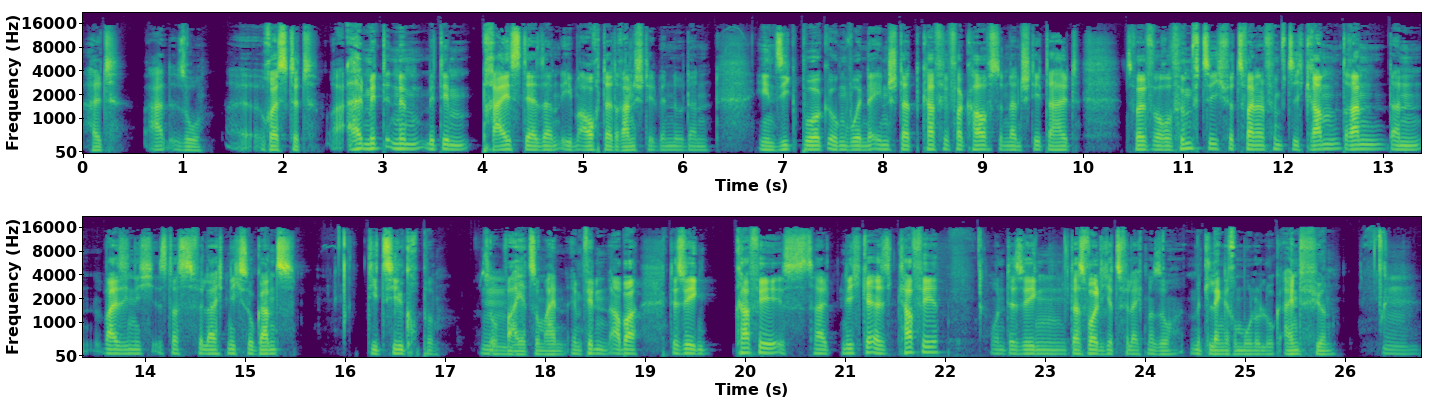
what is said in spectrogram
halt ah, so äh, röstet. Halt mit einem, mit dem Preis, der dann eben auch da dran steht. Wenn du dann in Siegburg irgendwo in der Innenstadt Kaffee verkaufst und dann steht da halt 12,50 Euro für 250 Gramm dran, dann weiß ich nicht, ist das vielleicht nicht so ganz die Zielgruppe. So Hm. war jetzt so mein Empfinden. Aber deswegen, Kaffee ist halt nicht äh, Kaffee. Und deswegen, das wollte ich jetzt vielleicht mal so mit längerem Monolog einführen Hm.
